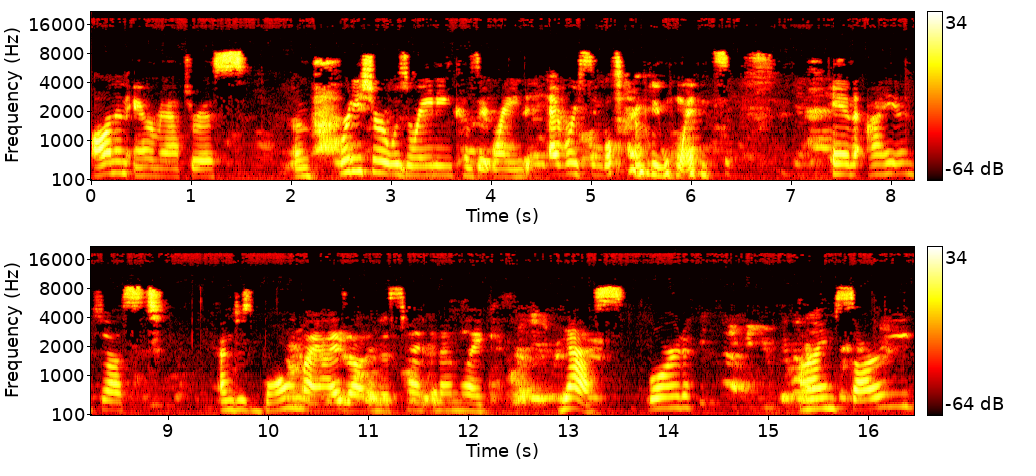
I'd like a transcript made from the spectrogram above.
on an air mattress. I'm pretty sure it was raining because it rained every single time we went. And I am just I'm just bawling my eyes out in this tent and I'm like, yes, Lord, I'm sorry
